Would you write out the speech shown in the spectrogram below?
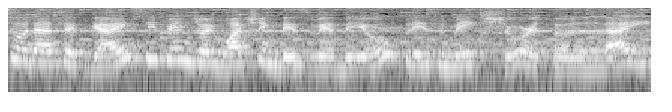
So that's it guys. If you enjoy watching this video, please make sure to like,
